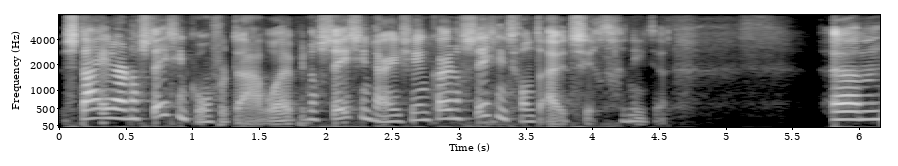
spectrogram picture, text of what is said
sta je daar nog steeds niet comfortabel? Heb je nog steeds niet naar je zin? Kan je nog steeds niet van het uitzicht genieten? Ehm,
